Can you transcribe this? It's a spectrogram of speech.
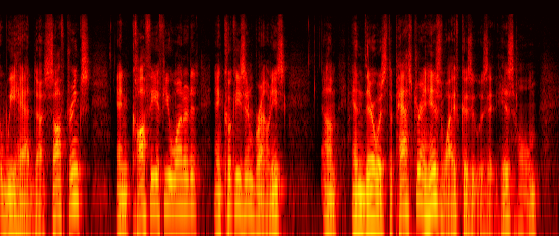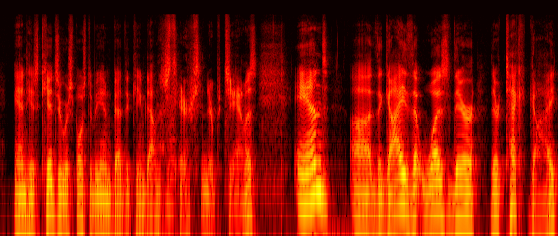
We had uh, soft drinks and coffee if you wanted it, and cookies and brownies. Um, and there was the pastor and his wife because it was at his home, and his kids who were supposed to be in bed that came down the stairs in their pajamas, and uh, the guy that was their their tech guy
